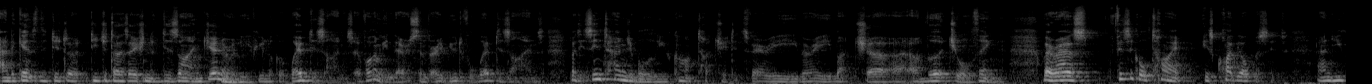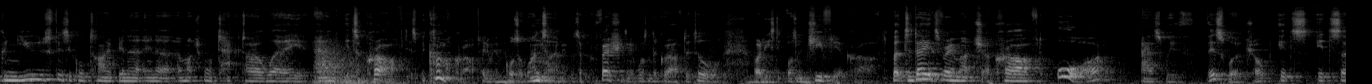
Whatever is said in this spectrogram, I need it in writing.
and against the digi- digitization of design generally. If you look at web design and so forth, I mean, there are some very beautiful web designs, but it's intangible. You can't touch it. It's very, very much a, a virtual thing. Whereas physical type is quite the opposite. And you can use physical type in a, in a, a much more tactile way, and it's a craft. It's become a craft. Anyway, of course, at one time it was a profession, it wasn't a craft at all, or at least it wasn't chiefly a craft. But today it's very much a craft, or, as with this workshop, it's, it's a,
